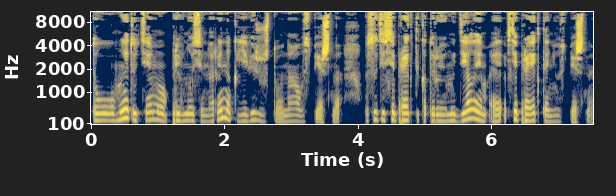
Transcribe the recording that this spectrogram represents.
то мы эту тему привносим на рынок, и я вижу, что она успешна. По сути, все проекты, которые мы делаем, э, все проекты, они успешны.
